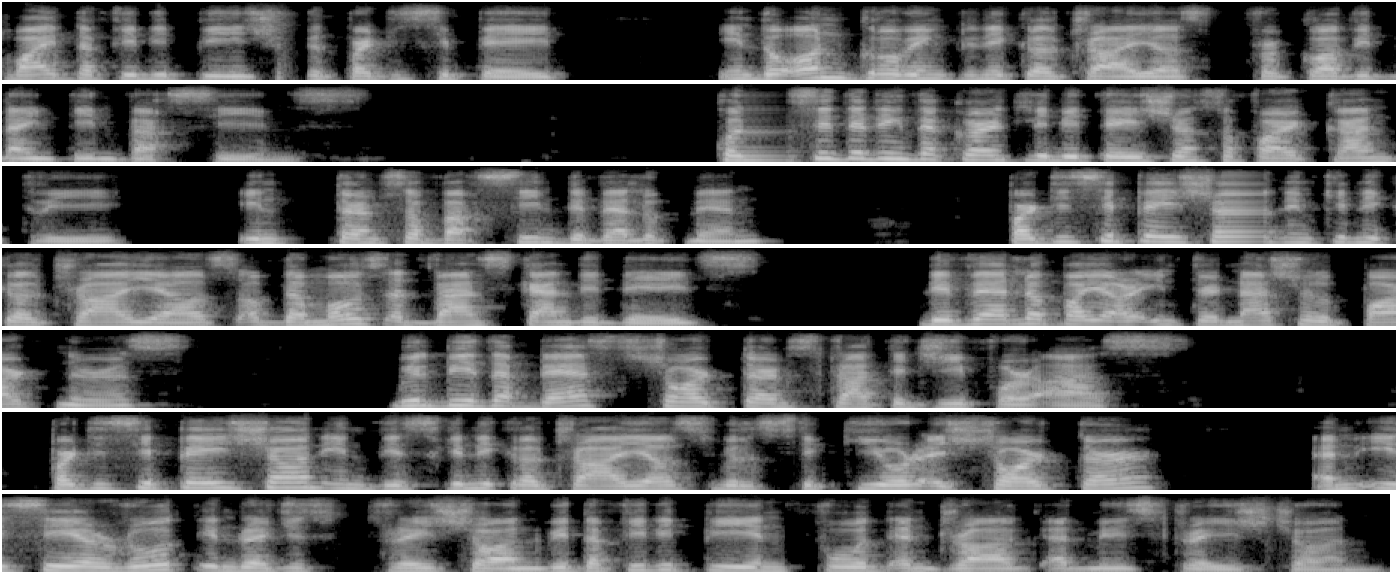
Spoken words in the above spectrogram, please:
why the Philippines should participate in the ongoing clinical trials for COVID-19 vaccines. Considering the current limitations of our country in terms of vaccine development, participation in clinical trials of the most advanced candidates developed by our international partners will be the best short-term strategy for us. Participation in these clinical trials will secure a shorter and easier route in registration with the Philippine Food and Drug Administration.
